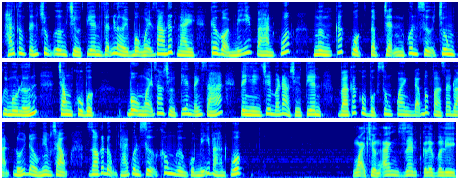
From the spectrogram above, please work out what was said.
Hãng thông tấn Trung ương Triều Tiên dẫn lời Bộ Ngoại giao nước này kêu gọi Mỹ và Hàn Quốc ngừng các cuộc tập trận quân sự chung quy mô lớn trong khu vực. Bộ Ngoại giao Triều Tiên đánh giá tình hình trên bán đảo Triều Tiên và các khu vực xung quanh đã bước vào giai đoạn đối đầu nghiêm trọng do các động thái quân sự không ngừng của Mỹ và Hàn Quốc. Ngoại trưởng Anh James Cleverly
